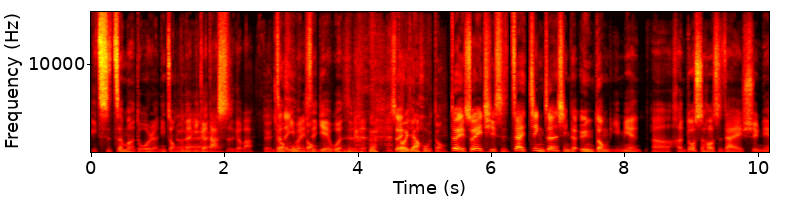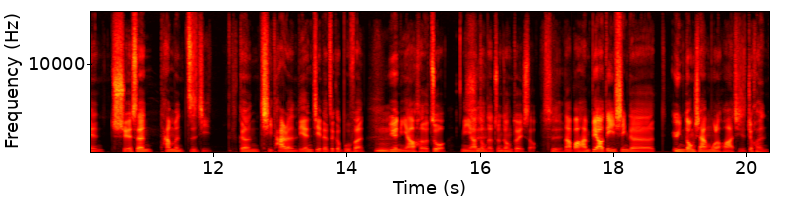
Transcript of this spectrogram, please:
一次这么多人，你总不能一个打十个吧？对，真的以为你是叶问是不是？所以都一定要互动。对，所以其实，在竞争型的运动里面，呃，很多时候是在训练学生他们自己跟其他人连接的这个部分。嗯，因为你要合作，你要懂得尊重对手。是，是那包含标的性的运动项目的话，其实就很。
